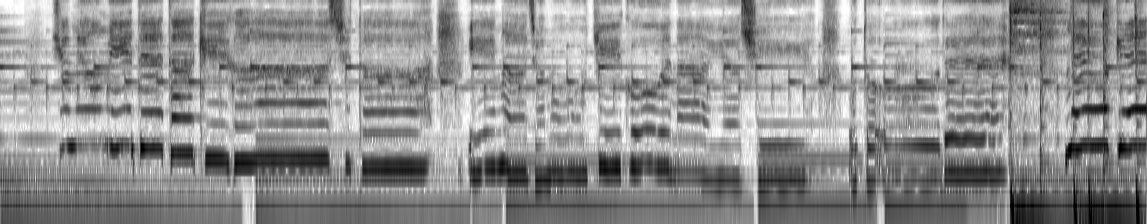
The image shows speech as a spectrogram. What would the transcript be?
夢を見てた気がした。今じゃもう聞こえない足。音で目を開け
